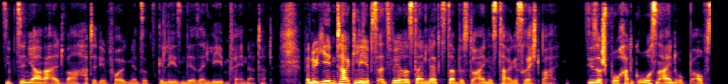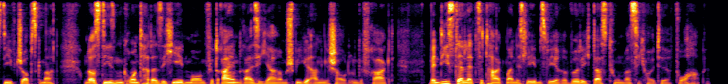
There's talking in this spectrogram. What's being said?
17 Jahre alt war, hat er den folgenden Satz gelesen, der sein Leben verändert hat. Wenn du jeden Tag lebst, als wäre es dein letzter, wirst du eines Tages Recht behalten. Dieser Spruch hat großen Eindruck auf Steve Jobs gemacht und aus diesem Grund hat er sich jeden Morgen für 33 Jahre im Spiegel angeschaut und gefragt, wenn dies der letzte Tag meines Lebens wäre, würde ich das tun, was ich heute vorhabe.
